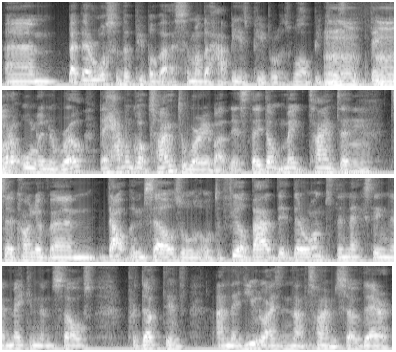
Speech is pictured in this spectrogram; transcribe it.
Um, but they're also the people that are some of the happiest people as well because Mm, they've mm. got it all in a row. They haven't got time to worry about this. They don't make time to Mm. to kind of um, doubt themselves or, or to feel bad. They, they're on to the next thing. They're making themselves productive and they're utilizing that time. So they're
